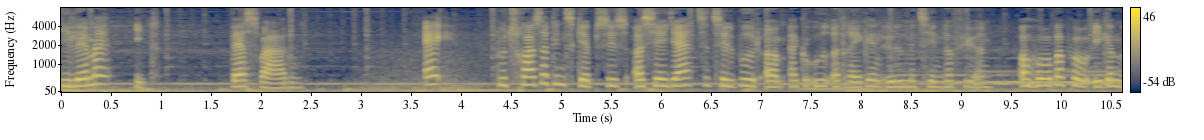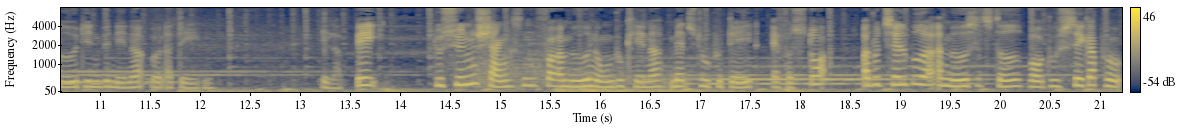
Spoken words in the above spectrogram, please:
Dilemma 1. Hvad svarer du? A. Du trodser din skepsis og siger ja til tilbuddet om at gå ud og drikke en øl med Tinderfyren og håber på ikke at møde dine veninder under daten. Eller B. Du synes chancen for at møde nogen, du kender, mens du er på date, er for stor, og du tilbyder at mødes et sted, hvor du er sikker på, at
